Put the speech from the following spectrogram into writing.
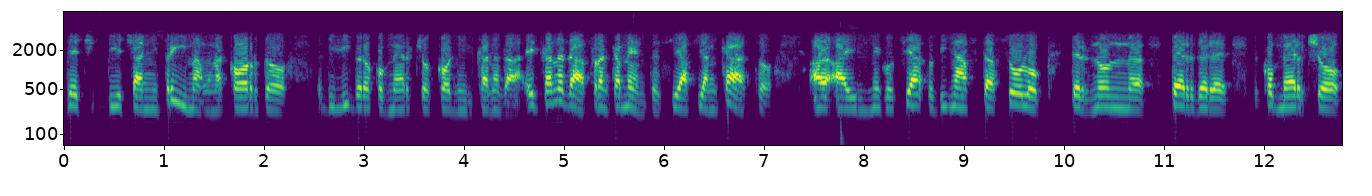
dec- dieci anni prima un accordo di libero commercio con il Canada. E il Canada francamente si è affiancato al negoziato di NAFTA solo per non perdere commercio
